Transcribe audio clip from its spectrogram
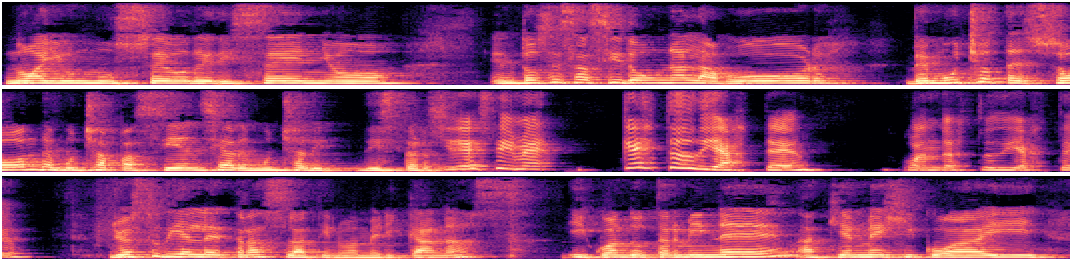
no hay un museo de diseño. Entonces ha sido una labor de mucho tesón, de mucha paciencia, de mucha dispersión. Y decime, ¿qué estudiaste cuando estudiaste? Yo estudié letras latinoamericanas y cuando terminé, aquí en México hay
